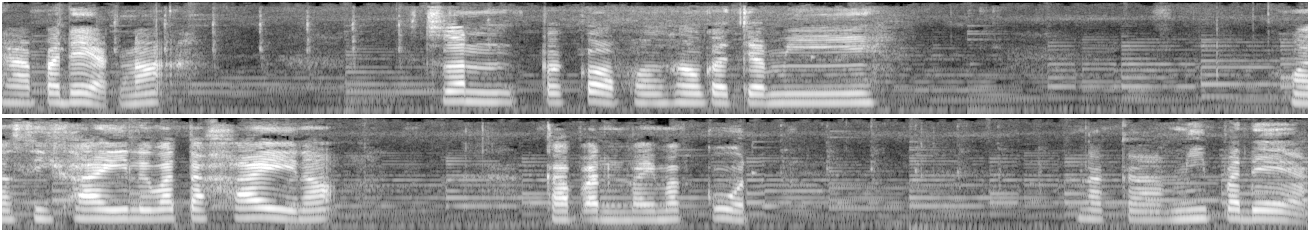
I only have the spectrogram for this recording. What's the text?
ทาปลาแดกเนาะ ส่วนประกอบของเราก็จะมี หัวสีไข่หรือว่าตะไคร่เนาะ กับอันใบมะกรูด แล้วก็มีปลาแดก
